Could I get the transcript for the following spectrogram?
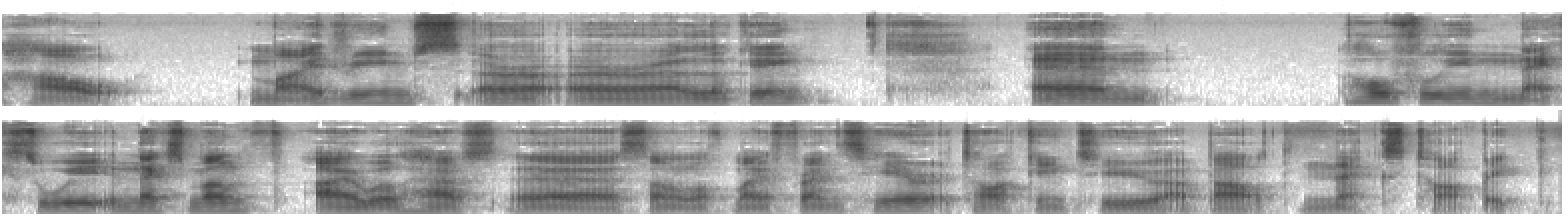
how my dreams are, are looking. And hopefully next week, next month, I will have uh, some of my friends here talking to you about the next topic.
